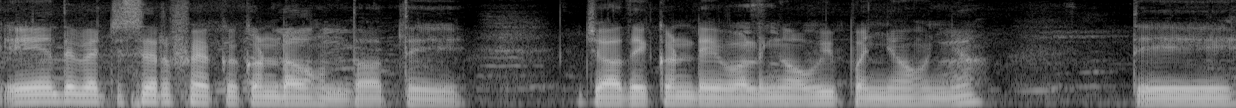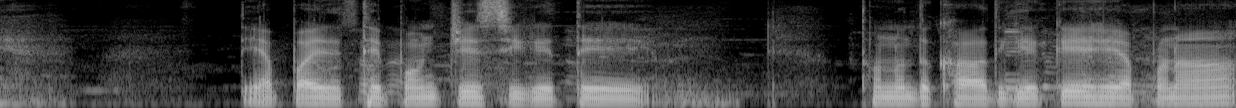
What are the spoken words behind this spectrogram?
ਇਹਦੇ ਵਿੱਚ ਸਿਰਫ ਇੱਕ ਕੰਡਾ ਹੁੰਦਾ ਤੇ ਜਿਆਦੇ ਕੰਡੇ ਵਾਲੀਆਂ ਉਹ ਵੀ ਪਈਆਂ ਹੋਈਆਂ। ਤੇ ਤੇ ਆਪਾਂ ਇੱਥੇ ਪਹੁੰਚੇ ਸੀਗੇ ਤੇ ਤੁਹਾਨੂੰ ਦਿਖਾ ਦਈਏ ਕਿ ਇਹ ਆਪਣਾ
